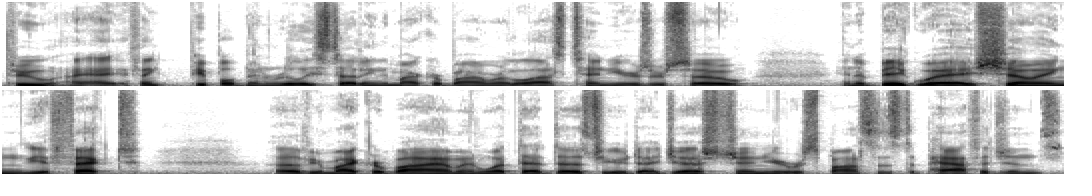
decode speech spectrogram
through, I, I think people have been really studying the microbiome over the last 10 years or so in a big way, showing the effect of your microbiome and what that does to your digestion, your responses to pathogens.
